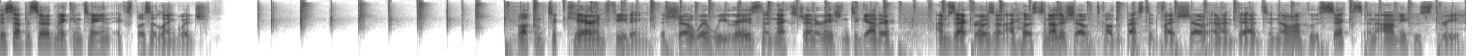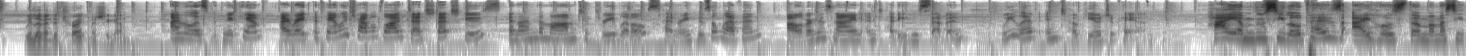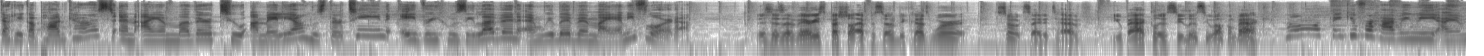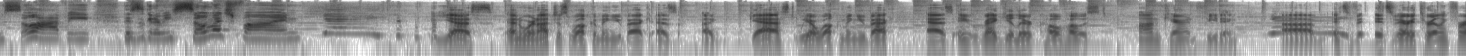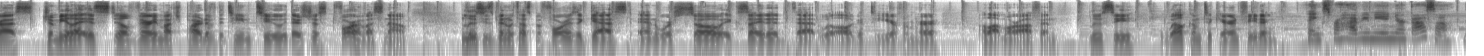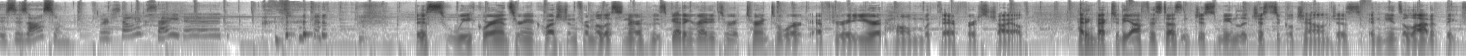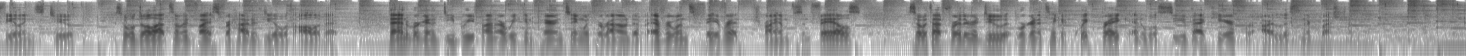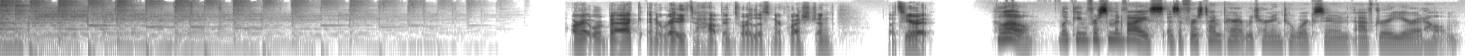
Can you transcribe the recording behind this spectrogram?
This episode may contain explicit language. Welcome to Care and Feeding, the show where we raise the next generation together. I'm Zak Rosen. I host another show. It's called The Best Advice Show, and I'm dad to Noah, who's six, and Ami, who's three. We live in Detroit, Michigan. I'm Elizabeth Newcamp. I write the family travel blog Dutch Dutch Goose, and I'm the mom to three littles Henry, who's 11, Oliver, who's 9, and Teddy, who's 7. We live in Tokyo, Japan. Hi, I'm Lucy Lopez. I host the Mamacita Rica podcast, and I am mother to Amelia, who's 13, Avery, who's 11, and we live in Miami, Florida. This is a very special episode because we're so excited to have you back, Lucy. Lucy, welcome back. Oh, thank you for having me. I am so happy. This is going to be so much fun. Yay! yes, and we're not just welcoming you back as a guest, we are welcoming you back as a regular co host on Care and Feeding. Um, it's it's very thrilling for us. Jamila is still very much part of the team too. There's just four of us now. Lucy's been with us before as a guest, and we're so excited that we'll all get to hear from her a lot more often. Lucy, welcome to Care and Feeding. Thanks for having me in your casa. This is awesome. We're so excited. This week, we're answering a question from a listener who's getting ready to return to work after a year at home with their first child. Heading back to the office doesn't just mean logistical challenges, it means a lot of big feelings too. So we'll dole out some advice for how to deal with all of it. Then we're going to debrief on our week in parenting with a round of everyone's favorite triumphs and fails. So without further ado, we're going to take a quick break and we'll see you back here for our listener question. All right, we're back and ready to hop into our listener question. Let's hear it. Hello, looking for some advice as a first time parent returning to work soon after a year at home.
